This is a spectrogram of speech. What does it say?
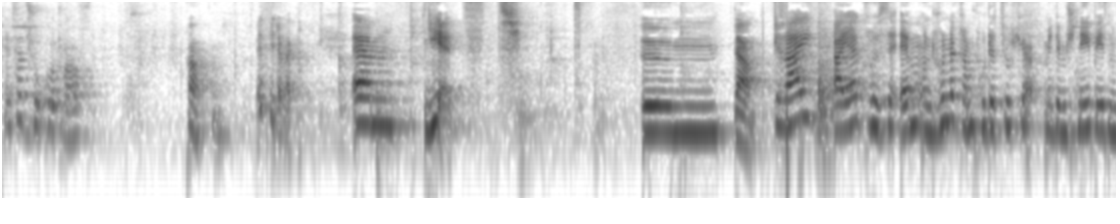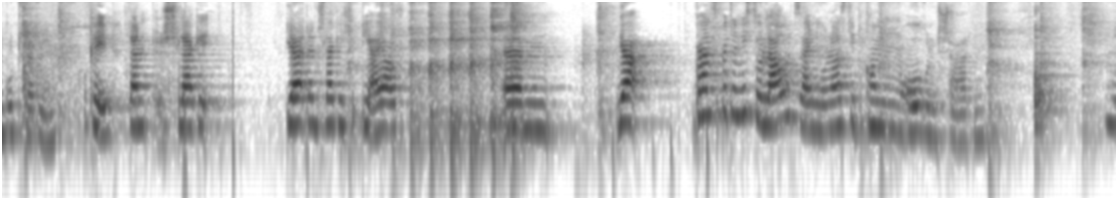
Jetzt hat Schoko drauf. Ja, hm. ist wieder weg. Ähm, jetzt. Ähm, da. Drei Eier Größe M und 100 Gramm Puderzucker mit dem Schneebesen gut verrühren. Okay, dann schlage ja, dann schlage ich die Eier auf. Ähm, ja, kannst bitte nicht so laut sein, Jonas, die bekommen einen Ohrenschaden. Nee.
